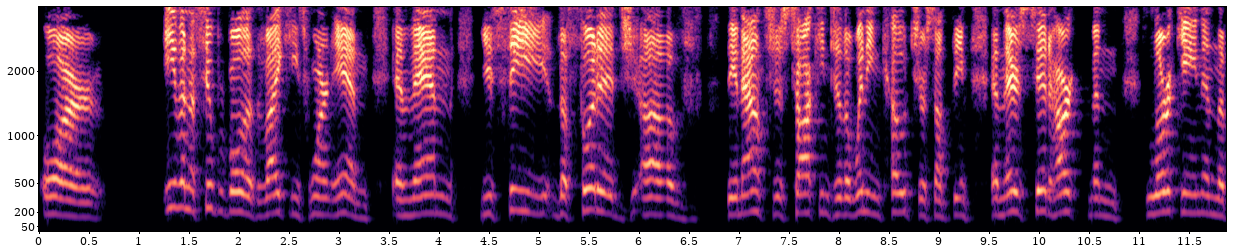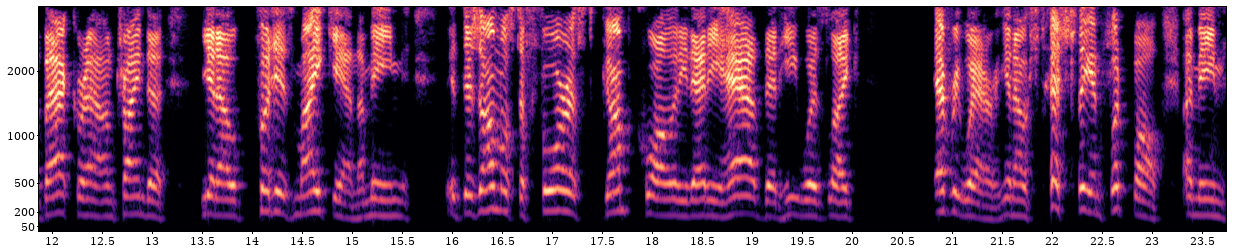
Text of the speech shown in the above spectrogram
or even a Super Bowl that the Vikings weren't in, and then you see the footage of the announcer's talking to the winning coach or something, and there's Sid Hartman lurking in the background trying to, you know, put his mic in. I mean, it, there's almost a Forrest Gump quality that he had that he was like everywhere, you know, especially in football. I mean,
